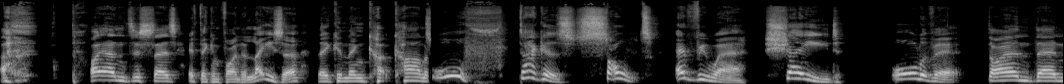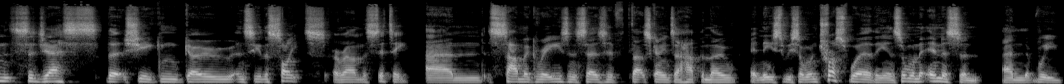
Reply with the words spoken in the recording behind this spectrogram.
Diane just says if they can find a laser, they can then cut Carla. Oof, daggers, salt everywhere, shade, all of it. Diane then suggests that she can go and see the sights around the city. And Sam agrees and says if that's going to happen, though, it needs to be someone trustworthy and someone innocent. And we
